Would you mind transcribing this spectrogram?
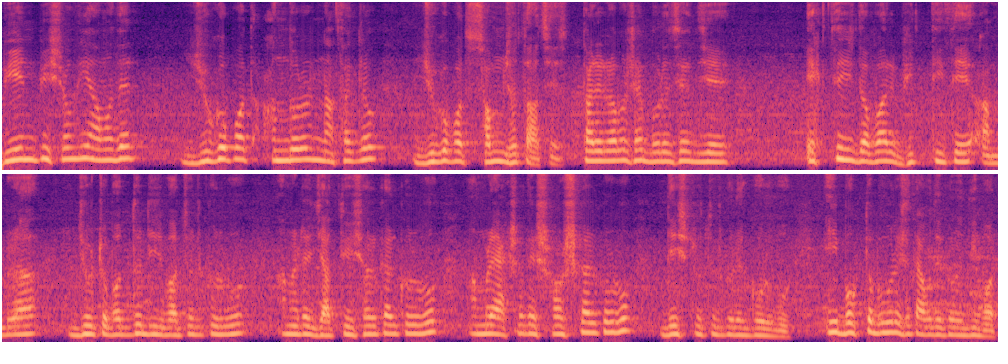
বিএনপির সঙ্গে আমাদের যুগপথ আন্দোলন না থাকলেও যুগপথ সমঝোতা আছে। তারেক রহমান সাহেব বলেছেন যে, একত্রিশ দফার ভিত্তিতে আমরা জোটবদ্ধ নির্বাচন করব, আমরা একটা জাতীয় সরকার করব, আমরা একসাথে সংস্কার করব, দেশ নতুন করে গড়ব। এই বক্তব্যগুলোর সাথে আমাদের কোনো দ্বিমত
